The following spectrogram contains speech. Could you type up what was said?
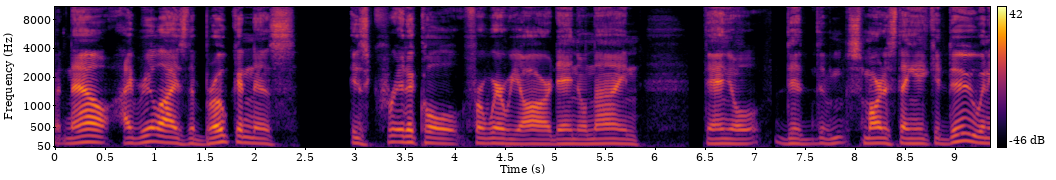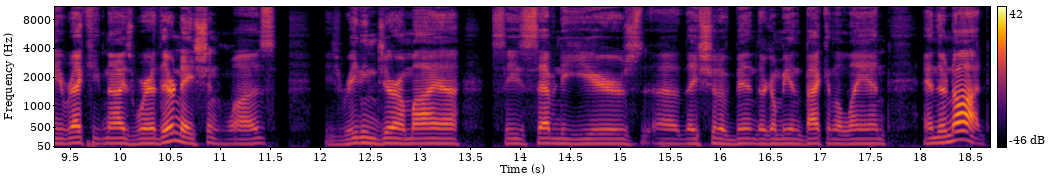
But now I realize the brokenness is critical for where we are. Daniel 9, Daniel did the smartest thing he could do when he recognized where their nation was. He's reading Jeremiah, sees 70 years. Uh, they should have been, they're going to be in, back in the land, and they're not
